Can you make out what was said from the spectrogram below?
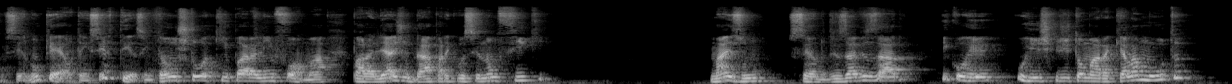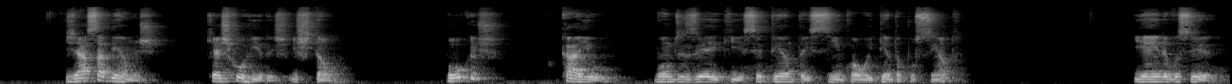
Você não quer, eu tenho certeza. Então eu estou aqui para lhe informar, para lhe ajudar, para que você não fique mais um sendo desavisado e correr o risco de tomar aquela multa. Já sabemos que as corridas estão poucas, caiu, vamos dizer aí que 75 a 80%, e ainda você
